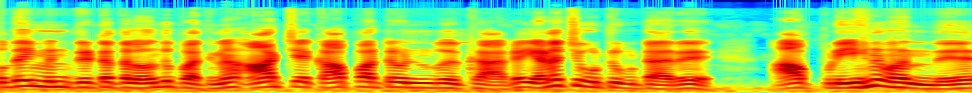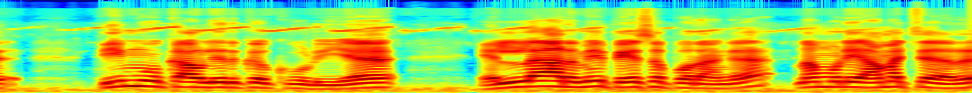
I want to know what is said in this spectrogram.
உதய் மின் திட்டத்தில் வந்து பார்த்திங்கன்னா ஆட்சியை காப்பாற்ற என்பதற்காக இணைச்சி விட்டு விட்டார். அப்படின்னு வந்து திமுகவில் இருக்கக்கூடிய எல்லாருமே பேச போகிறாங்க நம்முடைய அமைச்சர்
